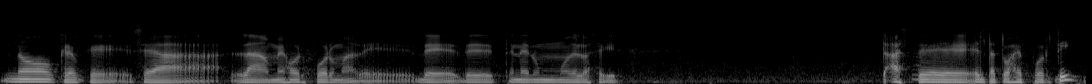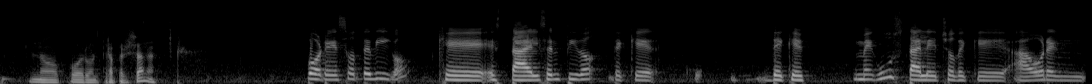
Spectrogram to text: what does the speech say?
No creo que sea la mejor forma de, de- de tener un modelo a seguir. Hazte el tatuaje por ti, no por otra persona. Por eso te digo que está el sentido de que, de que me gusta el hecho de que ahora en,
